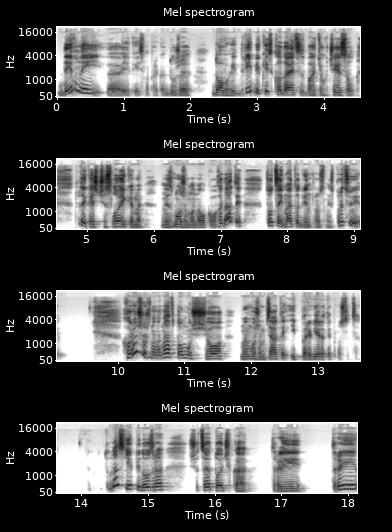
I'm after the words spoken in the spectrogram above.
дивний, е, якийсь, наприклад, дуже довгий дріб, який складається з багатьох чисел, тут якесь число, яке ми не зможемо на око вгадати, то цей метод він просто не спрацює. Хороша ж новина в тому, що ми можемо взяти і перевірити просто це. Тобто, у нас є підозра, що це точка 3, 3.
